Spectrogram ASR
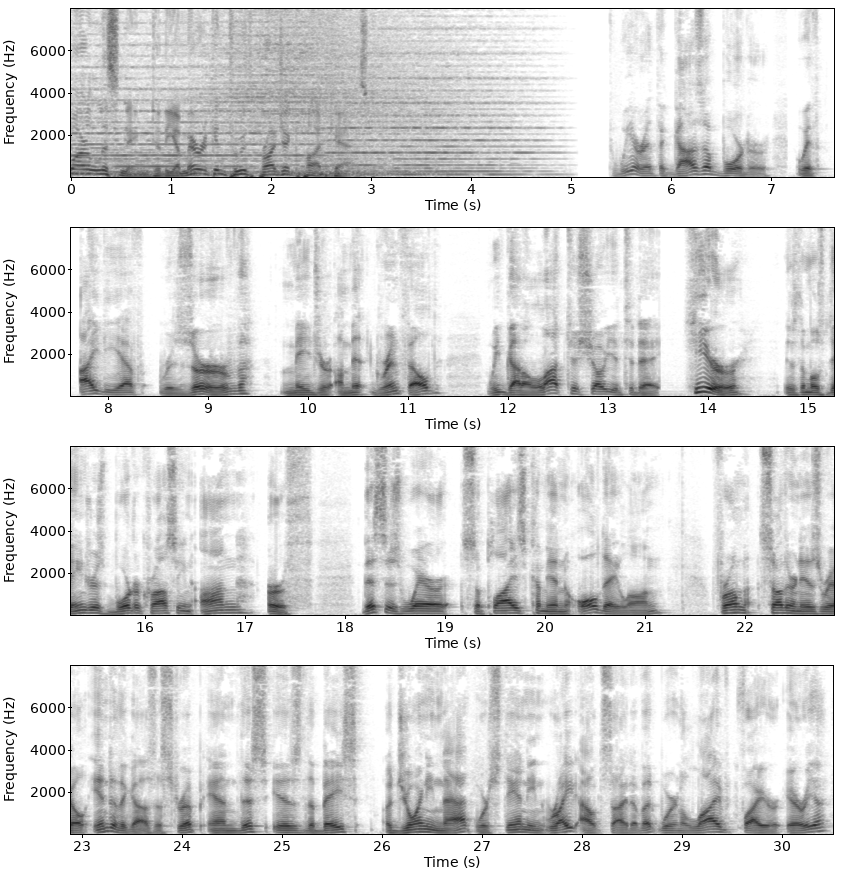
You are listening to the American Truth Project podcast. We are at the Gaza border with IDF Reserve Major Amit Grinfeld. We've got a lot to show you today. Here is the most dangerous border crossing on earth. This is where supplies come in all day long from southern Israel into the Gaza Strip, and this is the base adjoining that. We're standing right outside of it. We're in a live fire area,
